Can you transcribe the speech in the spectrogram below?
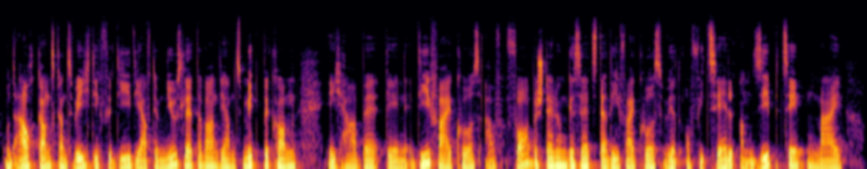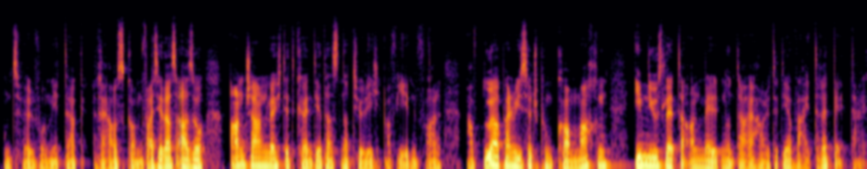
Und auch ganz, ganz wichtig für die, die auf dem Newsletter waren, die haben es mitbekommen. Ich habe den DeFi-Kurs auf Vorbestellung gesetzt. Der DeFi-Kurs wird offiziell am 17. Mai um 12 Uhr Mittag rauskommt. Falls ihr das also anschauen möchtet, könnt ihr das natürlich auf jeden Fall auf bluealpineresearch.com machen, im Newsletter anmelden und da erhaltet ihr weitere Details.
